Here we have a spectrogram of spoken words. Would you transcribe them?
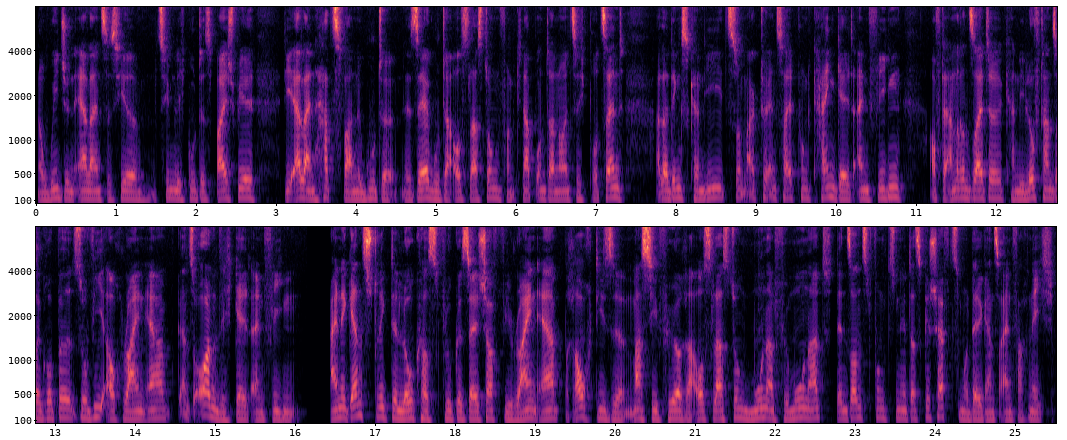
Norwegian Airlines ist hier ein ziemlich gutes Beispiel. Die Airline hat zwar eine gute, eine sehr gute Auslastung von knapp unter 90 Prozent, allerdings kann die zum aktuellen Zeitpunkt kein Geld einfliegen, auf der anderen Seite kann die Lufthansa-Gruppe sowie auch Ryanair ganz ordentlich Geld einfliegen. Eine ganz strikte Low-Cost-Fluggesellschaft wie Ryanair braucht diese massiv höhere Auslastung Monat für Monat, denn sonst funktioniert das Geschäftsmodell ganz einfach nicht.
